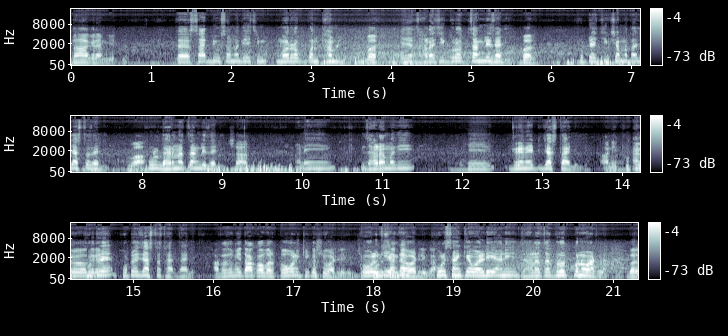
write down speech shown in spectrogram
दहा ग्रॅम घेतलं तर सात दिवसामध्ये याची मरोग पण थांबली बर. त्याच्या झाडाची ग्रोथ चांगली झाली बर. फुटायची क्षमता जास्त झाली वा फुलधारणा चांगली झाली छान आणि झाडामध्ये हे ग्रेनाईट जास्त आलेली आणि फुटवे आणि वगैरे? फुटवे फुटवे जास्त था- झाले. आता तुम्ही दाखवा बरं कवळकी कशी वाढली तुमची? फुल संख्या एकदम वाढली का? फुल संख्या वाढली आणि झाडाचा ग्रोथ पण वाढला. बर.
